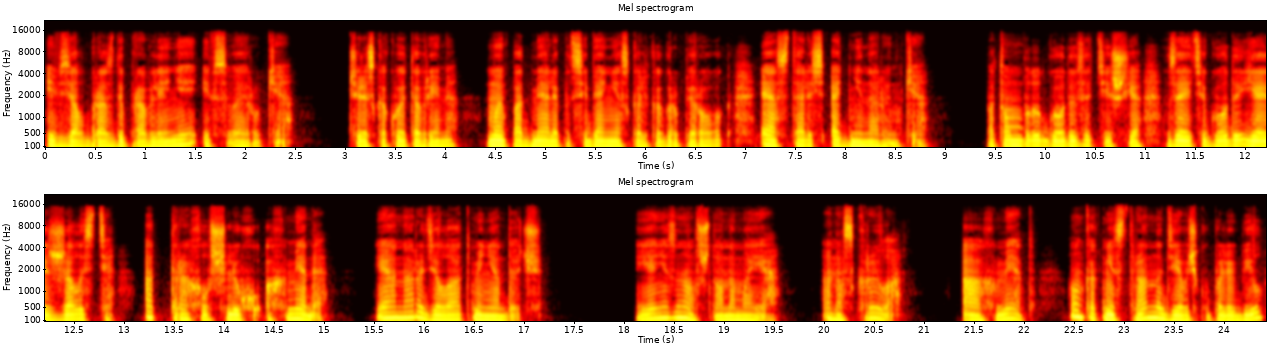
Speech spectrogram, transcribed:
и взял бразды правления и в свои руки. Через какое-то время мы подмяли под себя несколько группировок и остались одни на рынке. Потом будут годы затишья. За эти годы я из жалости оттрахал шлюху Ахмеда, и она родила от меня дочь. Я не знал, что она моя. Она скрыла. А Ахмед, он, как ни странно, девочку полюбил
